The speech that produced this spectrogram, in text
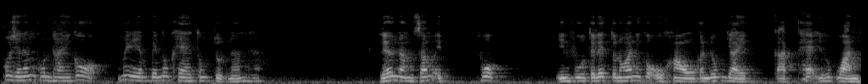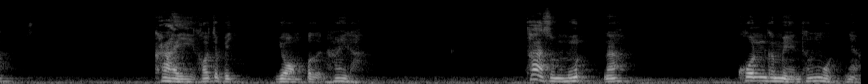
เพราะฉะนั้นคนไทยก็ไม่จำเป็นต้องแคร์ตรงจุดนั้นฮะแล้วนำซ้ำไอ้พวกอินฟูตัวเล็กตัวน้อยนี่ก็โอเฮากันยกใหญ่กัดแทะอยู่ทุกวัน ใครเขาจะไปยอมเปิดให้ล่ะ ถ้าสมมุตินะ คนเขมรทั้งหมดเนี่ย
